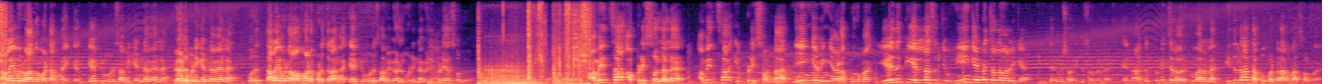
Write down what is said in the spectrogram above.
தலைவர் வாங்க மாட்டார் மைக்க. கேபி முனுசாமிக்கு என்ன வேலை? வேலுமணிக்கு என்ன வேலை? ஒரு தலைவனை அவமானப்படுத்துறாங்க. கேபி முனுசாமி வேலுமணி நான் வெளிப்படையா சொல்லுவேன். அமித்ஷா அப்படி சொல்லல. அமித்ஷா இப்படி சொன்னார். நீங்க விஞ்ஞானபூர்வமா எதுக்கு எல்லாம் சுத்தி நீங்க என்ன சொல்ல வர்றீங்க? இந்த நிமிஷம் வரைக்கும் சொல்லல. ஏன்னா அந்த துணிச்சல் வரைக்கும் வரல. இதுதான் தப்பு பண்றாரு நான் சொல்றேன்.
